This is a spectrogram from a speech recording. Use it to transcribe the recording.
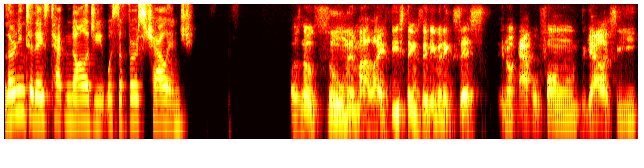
learning today's technology was the first challenge. There was no Zoom in my life. These things didn't even exist. You know, Apple phone, the Galaxy,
